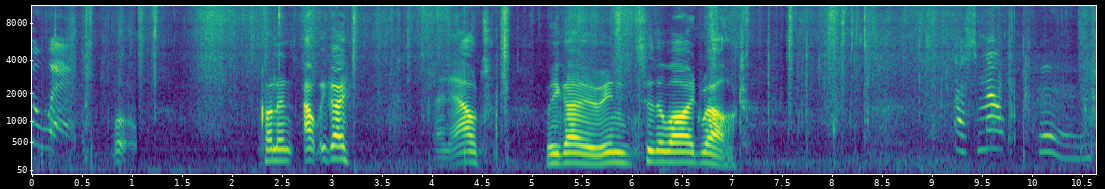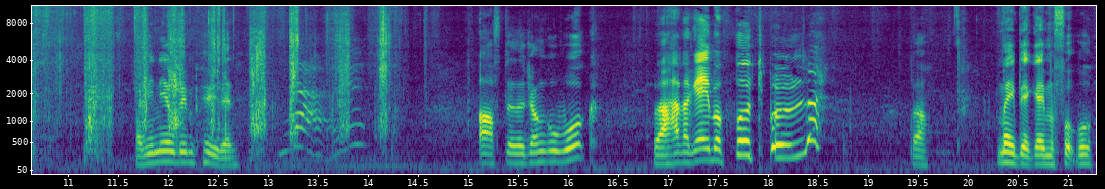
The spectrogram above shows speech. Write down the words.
to it. Come on, out we go. And out we go into the wide world. I smell poo. Have you kneeled in poo then? After the jungle walk, we'll have a game of football. Well, maybe a game of football.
